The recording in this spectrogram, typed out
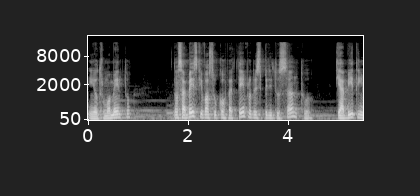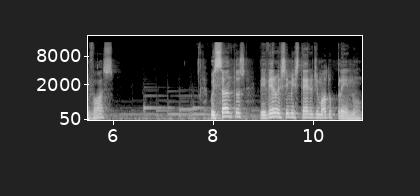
Em outro momento, não sabeis que vosso corpo é templo do Espírito Santo que habita em vós? Os santos viveram este mistério de modo pleno.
